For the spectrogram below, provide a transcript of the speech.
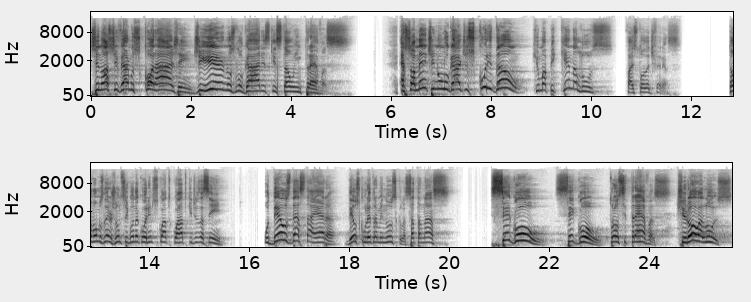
se nós tivermos coragem de ir nos lugares que estão em trevas. É somente num lugar de escuridão que uma pequena luz faz toda a diferença. Então vamos ler juntos 2 Coríntios 4,4 que diz assim: O Deus desta era, Deus com letra minúscula, Satanás, cegou, cegou, trouxe trevas, tirou a luz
